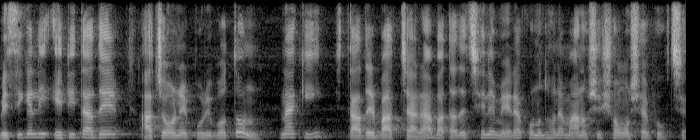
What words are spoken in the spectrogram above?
বেসিক্যালি এটি তাদের আচরণের পরিবর্তন নাকি তাদের বাচ্চারা বা তাদের ছেলেমেয়েরা কোনো ধরনের মানসিক সমস্যায় ভুগছে?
